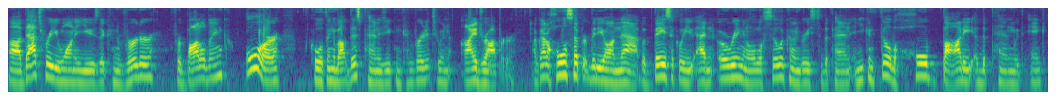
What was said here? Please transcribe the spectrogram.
Uh, that's where you want to use the converter for bottled ink, or cool thing about this pen is you can convert it to an eyedropper. I've got a whole separate video on that, but basically you add an O-ring and a little silicone grease to the pen, and you can fill the whole body of the pen with ink,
